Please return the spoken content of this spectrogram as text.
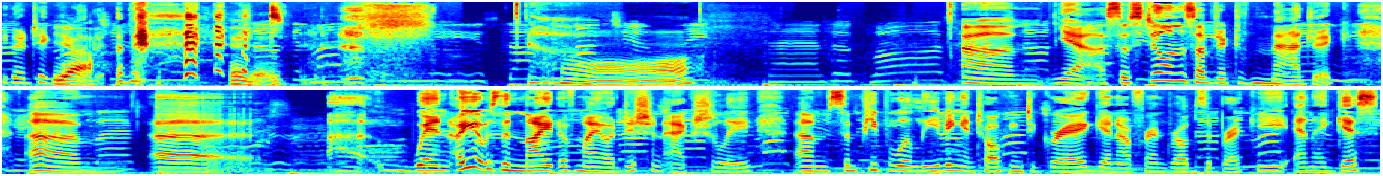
you gotta take Yeah. a look at the bag. It is. Aww. Um, yeah, so still on the subject of magic. Um, uh, uh, when oh yeah, it was the night of my audition actually. Um, some people were leaving and talking to Greg and our friend Rob Zabrecky, and I guess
